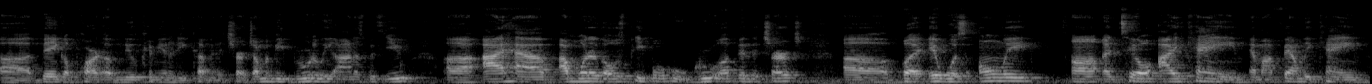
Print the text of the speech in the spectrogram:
uh, being a part of New Community Covenant Church. I'm gonna be brutally honest with you. Uh, I have, I'm one of those people who grew up in the church, uh, but it was only uh, until I came and my family came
